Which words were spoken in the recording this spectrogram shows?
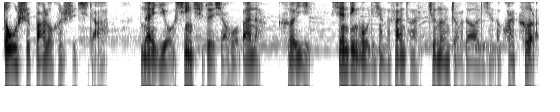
都是巴洛克时期的啊，那有兴趣的小伙伴呢，可以先订购理想的饭团，就能找到理想的快客了。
